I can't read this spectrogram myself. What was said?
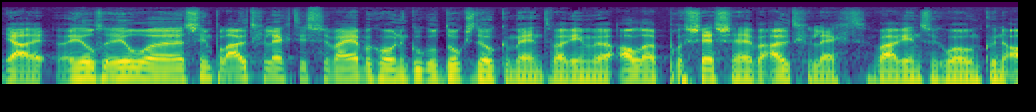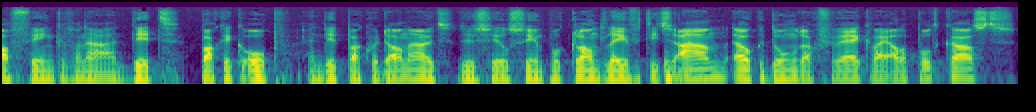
Ja, heel, heel eh, simpel uitgelegd is, wij hebben gewoon een Google Docs document waarin we alle processen hebben uitgelegd. Waarin ze gewoon kunnen afvinken van, nou, dit pak ik op en dit pakken we dan uit. Dus heel simpel, klant levert iets aan. Elke donderdag verwerken wij alle podcasts.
